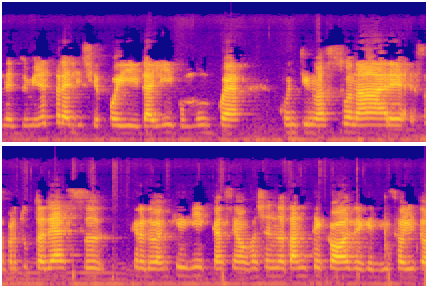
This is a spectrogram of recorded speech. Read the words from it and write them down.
nel 2013 e poi da lì comunque continuo a suonare, soprattutto adesso credo anche Chicca stiamo facendo tante cose che di solito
